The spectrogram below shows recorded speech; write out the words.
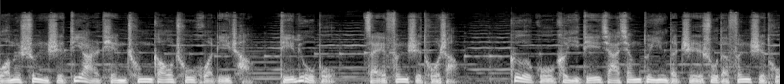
我们顺势第二天冲高出货离场。第六步，在分时图上，个股可以叠加相对应的指数的分时图，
